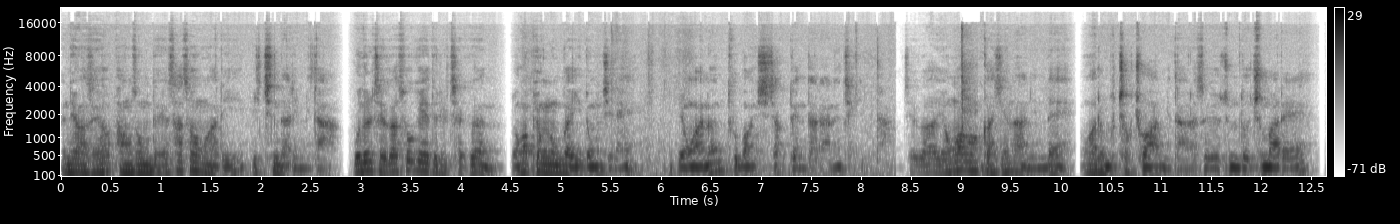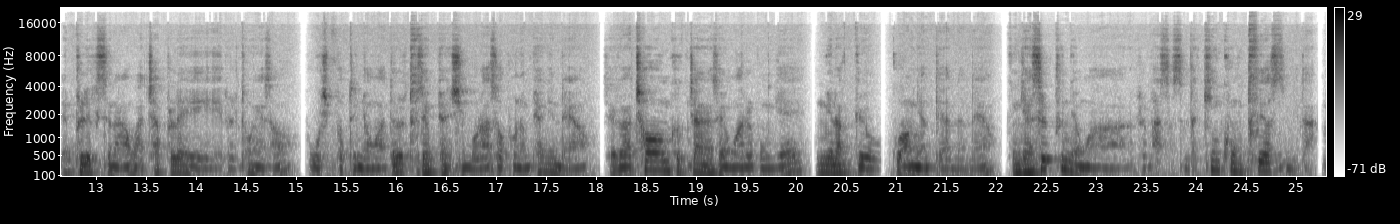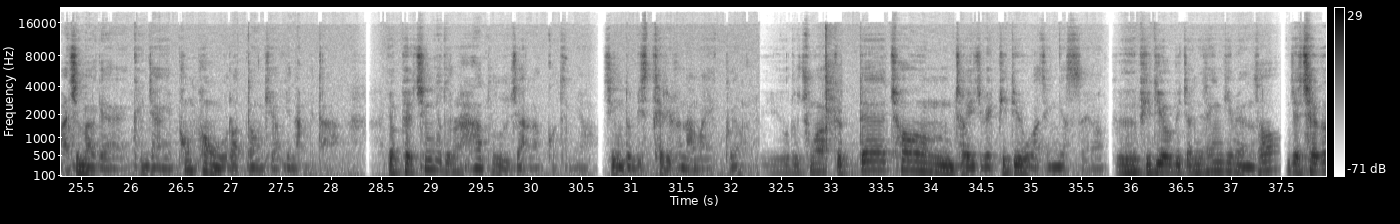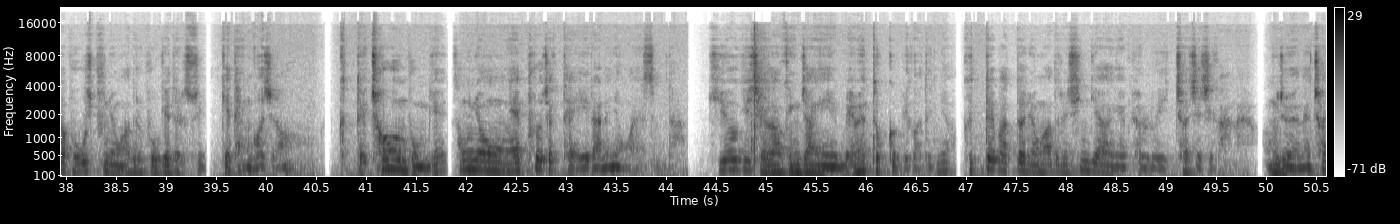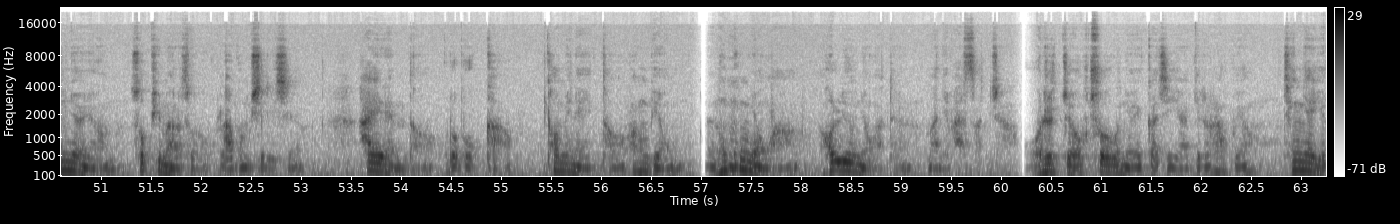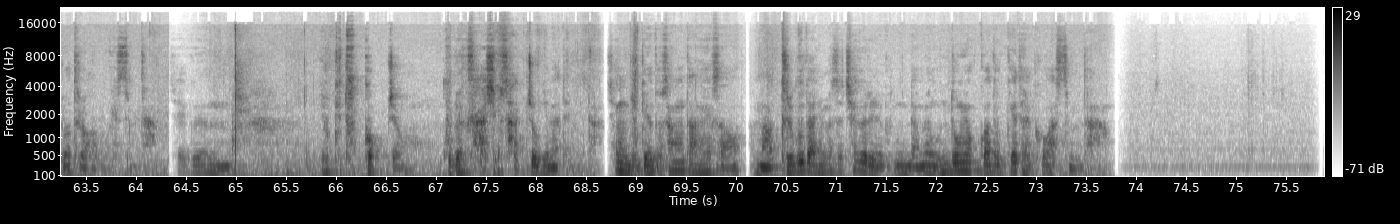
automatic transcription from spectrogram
안녕하세요. 방송대 사성화리 미친 달입니다. 오늘 제가 소개해드릴 책은 영화평론가 이동진의 영화는 두 번 시작된다라는 책입니다. 제가 영화관까지는 아닌데 영화를 무척 좋아합니다. 그래서 요즘도 주말에 넷플릭스나 왓챠플레이를 통해서 보고 싶었던 영화들 두세 편씩 몰아서 보는 편인데요. 제가 처음 극장에서 영화를 본 게 국민학교 고학년 때였는데요. 굉장히 슬픈 영화를 봤었습니다. 킹콩 2였습니다. 마지막에 굉장히 펑펑 울었던 기억이 납니다. 옆에 친구들은 하나도 울지 않았거든요. 지금도 미스테리로 남아있고요. 그 이후로 중학교 때 처음 저희 집에 비디오가 생겼어요. 그 비디오 비전이 생기면서 이제 제가 보고 싶은 영화들을 보게 될 수 있게 된 거죠. 그때 처음 본 게 성룡의 프로젝트 A라는 영화였습니다. 기억이 제가 굉장히 메멘토급이거든요. 그때 봤던 영화들은 신기하게 별로 잊혀지지가 않아요. 왕조연의 천녀연, 소피 마르소 라붐 시리즈, 하이랜더, 로보캅, 터미네이터, 황비용, 홍콩 영화, 헐리우드 영화들 많이 봤었죠. 어릴 적 추억은 여기까지 이야기를 하고요. 책 얘기로 들어가 보겠습니다. 책은 이렇게 두껍죠. 944쪽이나 됩니다. 책 무게도 상당해서 아마 들고 다니면서 책을 읽는다면 운동 효과도 꽤 될 것 같습니다.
